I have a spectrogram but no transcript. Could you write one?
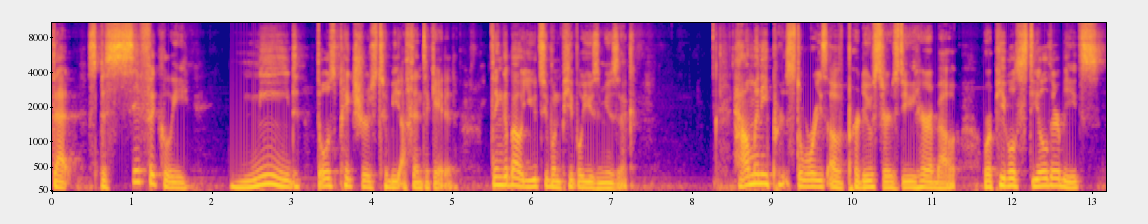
that specifically need those pictures to be authenticated. Think about YouTube when people use music. How many pr- stories of producers do you hear about where people steal their beats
